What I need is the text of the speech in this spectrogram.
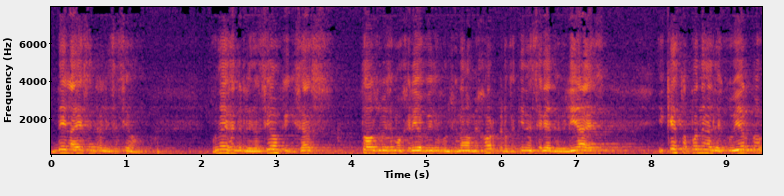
de la descentralización. Una descentralización que quizás todos hubiésemos querido que hubiese funcionado mejor, pero que tiene serias debilidades y que esto pone al descubierto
